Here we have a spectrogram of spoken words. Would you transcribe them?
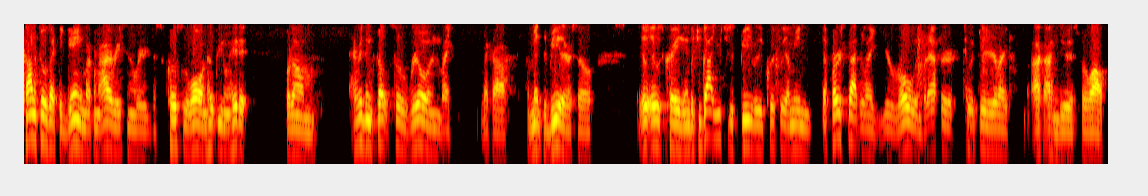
kind of feels like the game, like on iRacing, where you're just close to the wall and hope you don't hit it. But um, everything felt so real and like like uh, I meant to be there. So it, it was crazy. But you got used to the speed really quickly. I mean, the first lap, you're like you're rolling, but after two or three, you're like I, I can do this for a while,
